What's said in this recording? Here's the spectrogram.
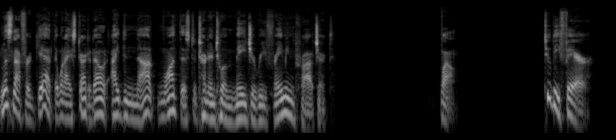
Let's not forget that when I started out, I did not want this to turn into a major reframing project. Well, to be fair,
